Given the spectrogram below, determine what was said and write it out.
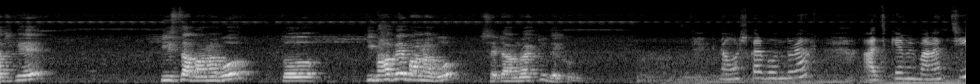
আজকে পিৎজা বানাবো। তো কীভাবে বানাবো সেটা আমরা একটু দেখুন। নমস্কার বন্ধুরা, আজকে আমি বানাচ্ছি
